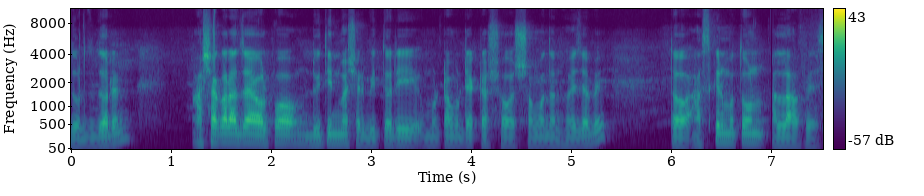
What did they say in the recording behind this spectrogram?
ধৈর্য ধরেন। আশা করা যায় অল্প দুই তিন মাসের ভিতরেই মোটামুটি একটা সহজ সমাধান হয়ে যাবে। তো আজকের মতন আল্লাহ হাফেজ।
